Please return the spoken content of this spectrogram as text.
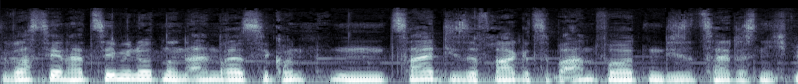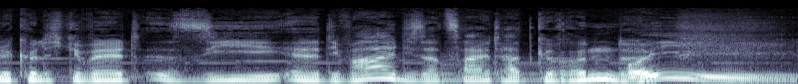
Sebastian hat 10 Minuten und 31 Sekunden Zeit, diese Frage zu beantworten. Diese Zeit ist nicht willkürlich gewählt. Sie, äh, die Wahl dieser Zeit hat Gründe. Ui.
